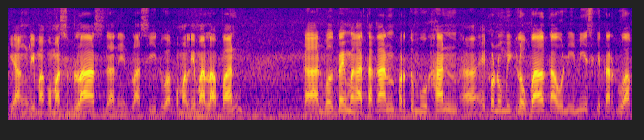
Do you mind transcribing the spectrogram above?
yang 5,11 dan inflasi 2,58 dan World Bank mengatakan pertumbuhan uh, ekonomi global tahun ini sekitar 2,6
